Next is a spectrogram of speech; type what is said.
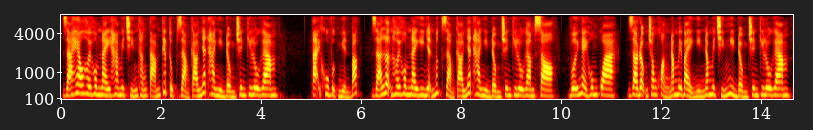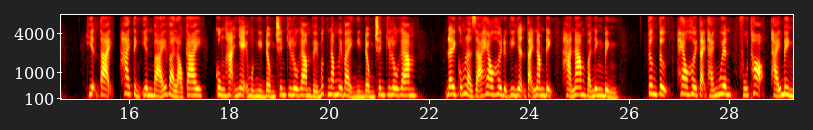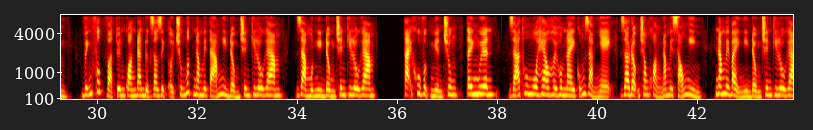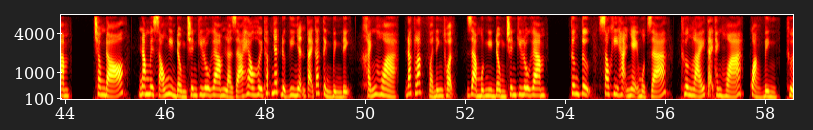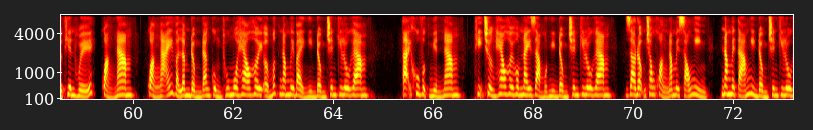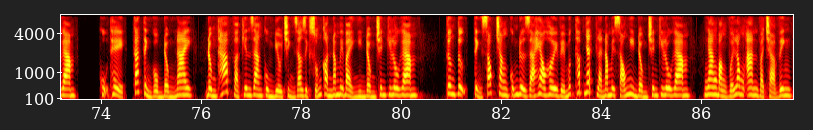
giá heo hơi hôm nay 29 tháng 8 tiếp tục giảm cao nhất 2.000 đồng trên kg. Tại khu vực miền Bắc, giá lợn hơi hôm nay ghi nhận mức giảm cao nhất 2.000 đồng trên kg so với ngày hôm qua, giao động trong khoảng 57.000-59.000 đồng trên kg. Hiện tại, hai tỉnh Yên Bái và Lào Cai cùng hạ nhẹ 1.000 đồng trên kg về mức 57.000 đồng trên kg. Đây cũng là giá heo hơi được ghi nhận tại Nam Định, Hà Nam và Ninh Bình. Tương tự, heo hơi tại Thái Nguyên, Phú Thọ, Thái Bình, Vĩnh Phúc và Tuyên Quang đang được giao dịch ở trung mức 58.000 đồng trên kg, giảm 1.000 đồng trên kg. Tại khu vực miền Trung, Tây Nguyên, giá thu mua heo hơi hôm nay cũng giảm nhẹ, giao động trong khoảng 56.000, 57.000 đồng trên kg. Trong đó, 56.000 đồng trên kg là giá heo hơi thấp nhất được ghi nhận tại các tỉnh Bình Định, Khánh Hòa, Đắk Lắc và Ninh Thuận, giảm 1.000 đồng trên kg. Tương tự, sau khi hạ nhẹ một giá, thương lái tại Thanh Hóa, Quảng Bình, Thừa Thiên Huế, Quảng Nam, Quảng Ngãi và Lâm Đồng đang cùng thu mua heo hơi ở mức 57.000 đồng trên kg. Tại khu vực miền Nam, thị trường heo hơi hôm nay giảm 1.000 đồng trên kg, giao động trong khoảng 56.000, 58.000 đồng trên kg. Cụ thể, các tỉnh gồm Đồng Nai, Đồng Tháp và Kiên Giang cùng điều chỉnh giao dịch xuống còn 57.000 đồng trên kg. Tương tự, tỉnh Sóc Trăng cũng đưa giá heo hơi về mức thấp nhất là 56.000 đồng trên kg, ngang bằng với Long An và Trà Vinh.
